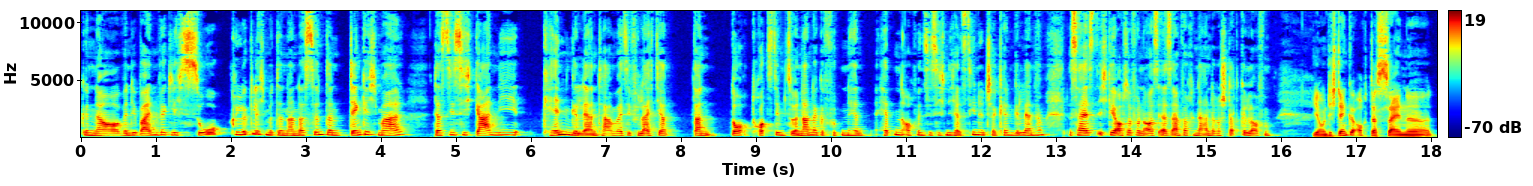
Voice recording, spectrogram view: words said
Genau, wenn die beiden wirklich so glücklich miteinander sind, dann denke ich mal, dass sie sich gar nie kennengelernt haben, weil sie vielleicht ja dann doch trotzdem zueinander gefunden hätten, auch wenn sie sich nicht als Teenager kennengelernt haben. Das heißt, ich gehe auch davon aus, er ist einfach in eine andere Stadt gelaufen. Ja, und ich denke auch, dass seine,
